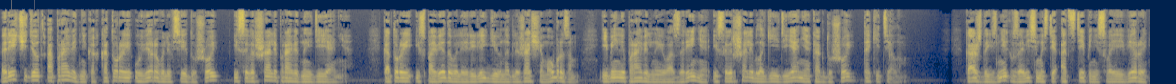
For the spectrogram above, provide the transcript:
Речь идет о праведниках, которые уверовали всей душой и совершали праведные деяния. которые исповедовали религию надлежащим образом, имели правильные воззрения и совершали благие деяния как душой, так и телом. Каждый из них, в зависимости от степени своей веры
